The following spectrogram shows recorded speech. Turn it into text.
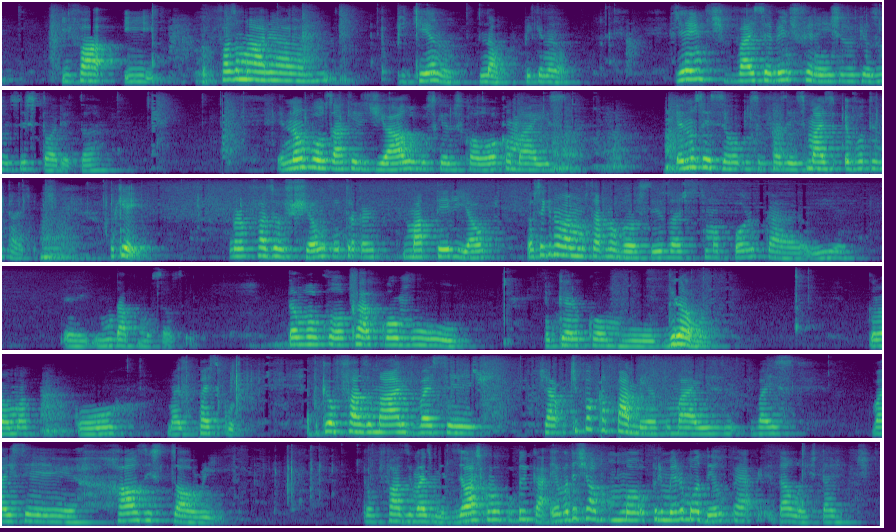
e, fa e fazer uma área pequena. Não, pequena não. Gente, vai ser bem diferente do que as outras histórias, tá? Eu não vou usar aqueles diálogos que eles colocam, mas... Eu não sei se eu vou conseguir fazer isso, mas eu vou tentar, gente. Ok. Agora eu vou fazer o chão, vou trocar material. Eu sei que não vai mostrar pra vocês, eu acho isso uma porcaria. É, não dá pra mostrar vocês. Então vou colocar como... Eu quero como grama. Grama cor mais pra escuro. É porque eu faço uma área que vai ser já, tipo acampamento, mas vai, vai ser House Story. Eu vou fazer mais ou menos. Eu acho que eu vou publicar. Eu vou deixar o primeiro modelo para dar lanche, tá, gente?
